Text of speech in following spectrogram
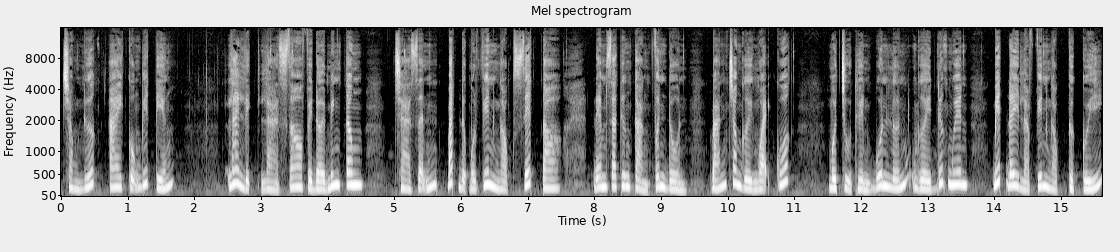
trong nước ai cũng biết tiếng. Lai lịch là do về đời Minh Tông, cha dẫn bắt được một viên ngọc xếp to, đem ra thương cảng Vân Đồn bán cho người ngoại quốc. một chủ thuyền buôn lớn người nước Nguyên biết đây là viên ngọc cực quý.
